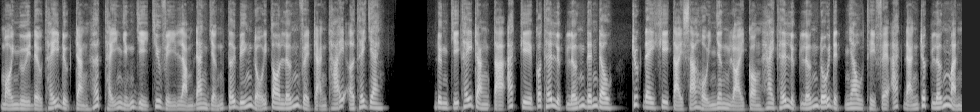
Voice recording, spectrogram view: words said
mọi người đều thấy được rằng hết thảy những gì chư vị làm đang dẫn tới biến đổi to lớn về trạng thái ở thế gian. Đừng chỉ thấy rằng tà ác kia có thế lực lớn đến đâu, trước đây khi tại xã hội nhân loại còn hai thế lực lớn đối địch nhau thì phe ác đảng rất lớn mạnh,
